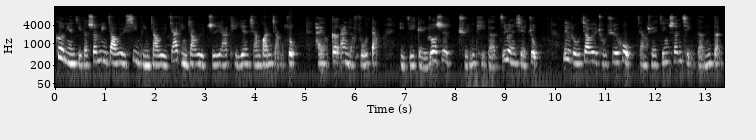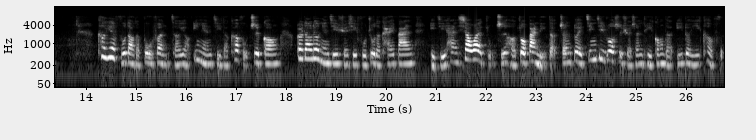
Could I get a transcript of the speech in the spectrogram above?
各年级的生命教育、性平教育、家庭教育、职涯体验相关讲座，还有个案的辅导，以及给弱势群体的资源协助，例如教育储蓄户、奖学金申请等等。课业辅导的部分，则有一年级的课辅志工，二到六年级学习辅助的开班，以及和校外组织合作办理的针对经济弱势学生提供的一对一课辅。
